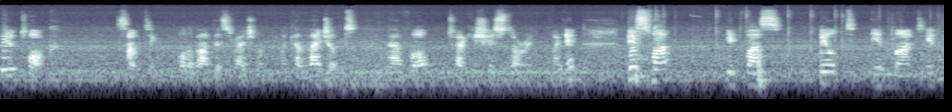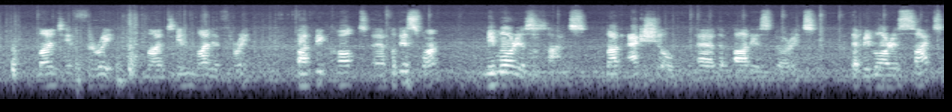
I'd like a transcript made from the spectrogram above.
you talk something all about this regiment, like a legend uh, for Turkish history. Okay, this one it was built in 1993, 1993, but we called uh, for this one memorial sites, not actual uh, the body is buried. The memorial site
